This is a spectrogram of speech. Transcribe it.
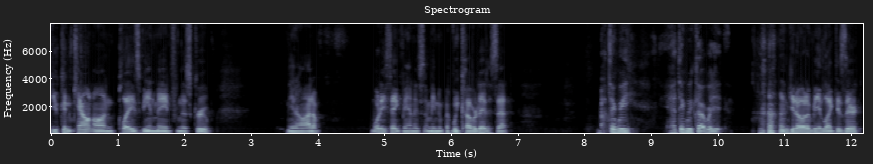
you can count on plays being made from this group you know i don't what do you think man is i mean have we covered it is that i think we i think we covered it you know what i mean like is there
